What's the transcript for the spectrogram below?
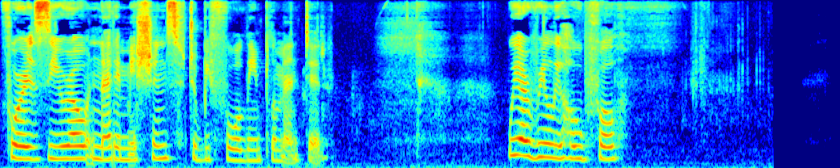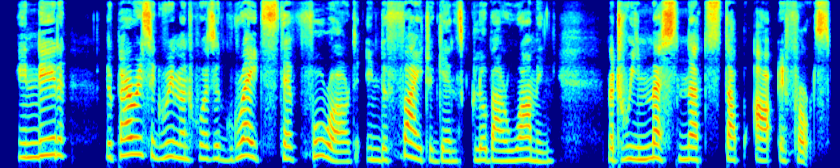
for zero net emissions to be fully implemented. We are really hopeful. Indeed, the Paris Agreement was a great step forward in the fight against global warming, but we must not stop our efforts.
